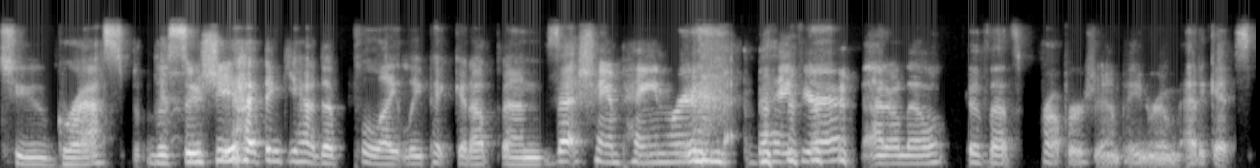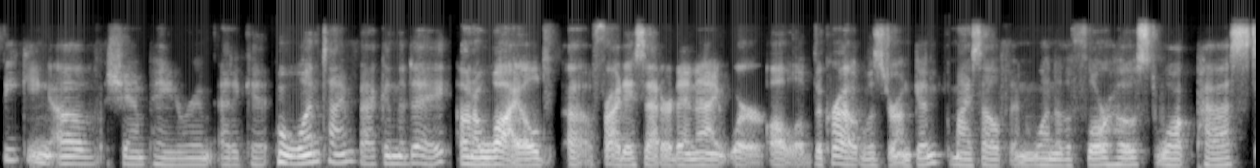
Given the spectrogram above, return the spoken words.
to grasp the sushi. I think you had to politely pick it up and Is that champagne room behavior? I don't know if that's proper champagne room etiquette. Speaking of champagne room etiquette, one time back in the day on a wild uh, Friday, Saturday night where all of the crowd was drunken, myself and one of the floor hosts walked past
